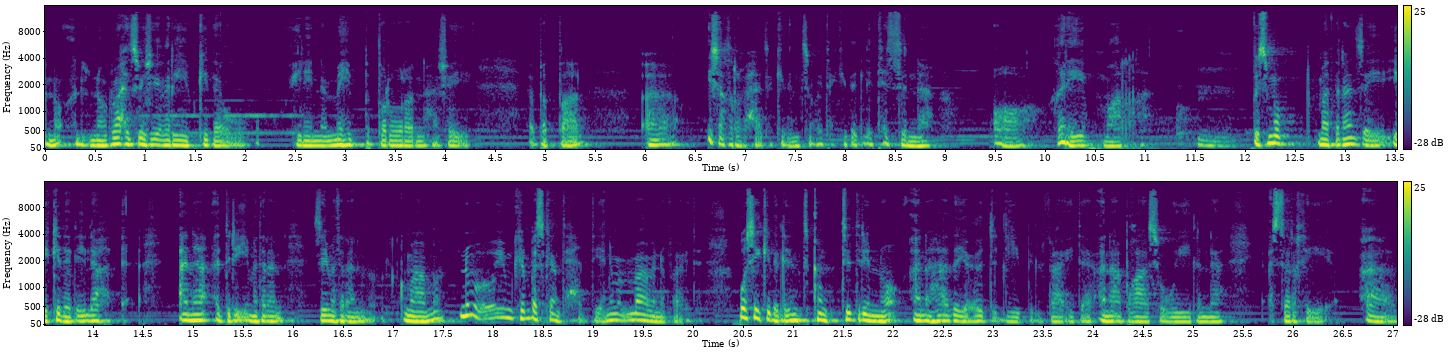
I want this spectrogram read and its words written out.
انه إنه الواحد يسوي شيء غريب كذا يعني إنه ما هي بالضرورة إنها شيء بطال. آه إيش أغرب حاجة كذا أنت سويتها كذا اللي تحس إنه أوه غريب مرة. بس مو مثلا زي كذا اللي له أنا أدري مثلا زي مثلا القمامه إنه يمكن بس كان تحدي يعني ما- ما منه فائده وشيء كذا اللي أنت كنت تدري إنه أنا هذا يعود لي بالفائده أنا أبغى أسويه لأنه أسترخي آه.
